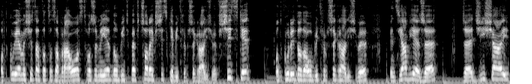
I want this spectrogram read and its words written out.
Odkujemy się za to, co zabrało. Stworzymy jedną bitwę. Wczoraj wszystkie bitwy przegraliśmy. Wszystkie od góry do dołu bitwy przegraliśmy. Więc ja wierzę, że dzisiaj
